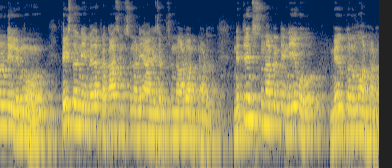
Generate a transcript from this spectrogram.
నుండి లిమ్ము క్రీస్తు నీ మీద ప్రకాశించునని ఆయన చెప్తున్నాడు అంటున్నాడు. నిద్రించుతున్నటువంటి నీవు మేల్కొనుము అంటున్నాడు.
